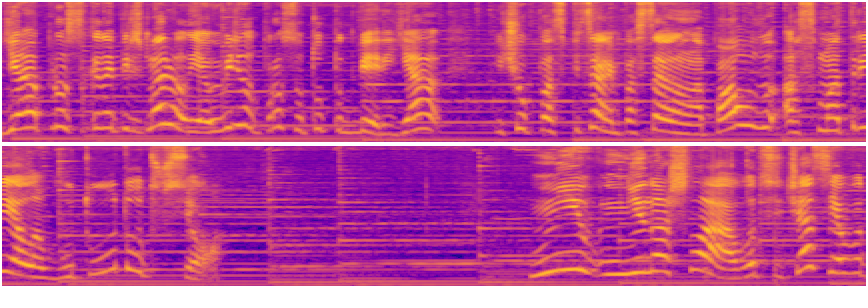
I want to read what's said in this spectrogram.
Я просто, когда пересматривала, я увидела просто тупо дверь. Я еще по специально поставила на паузу, осмотрела вот тут вот все. Не, не нашла. Вот сейчас я вот...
